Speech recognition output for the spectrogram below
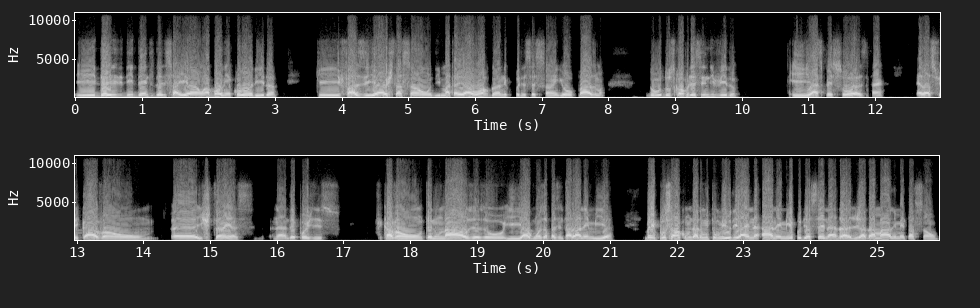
E de, de dentro dele saía uma bolinha colorida que fazia a extração de material orgânico, podia ser sangue ou plasma, do, dos corpos desse indivíduo. E as pessoas, né, elas ficavam é, estranhas, né, depois disso ficavam tendo náuseas ou, e algumas apresentaram anemia. Bem, por ser uma comunidade muito humilde, a anemia podia ser né, já da má alimentação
